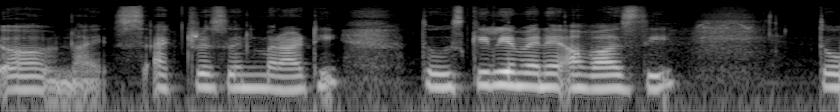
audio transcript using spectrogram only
nice actress in Marathi तो उसके लिए मैंने आवाज़ दी। तो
